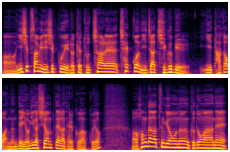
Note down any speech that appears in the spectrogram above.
어 23일, 29일 이렇게 두 차례 채권 이자 지급일이 다가왔는데 여기가 시험대가 될 것 같고요. 어, 헝다 같은 경우는 그동안에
